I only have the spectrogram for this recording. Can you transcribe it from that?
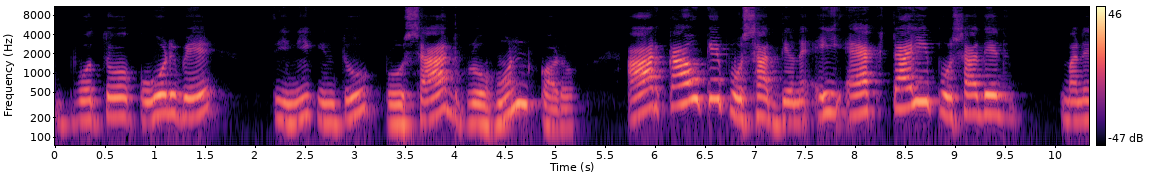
ব্রত করবে, তিনি কিন্তু প্রসাদ গ্রহণ করো। আর কাউকে প্রসাদ দিও না। এই একটাই প্রসাদের মানে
